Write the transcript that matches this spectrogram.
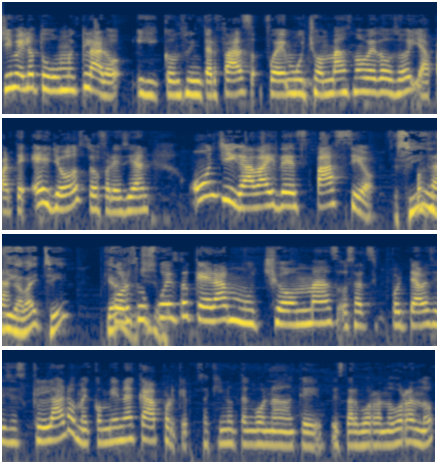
Gmail lo tuvo muy claro y con su interfaz fue mucho más novedoso y aparte ellos te ofrecían un gigabyte de espacio. Sí, un gigabyte, sí. Por supuesto que era mucho más, o sea, si volteabas y dices, claro, me conviene acá porque pues aquí no tengo nada que estar borrando, borrando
